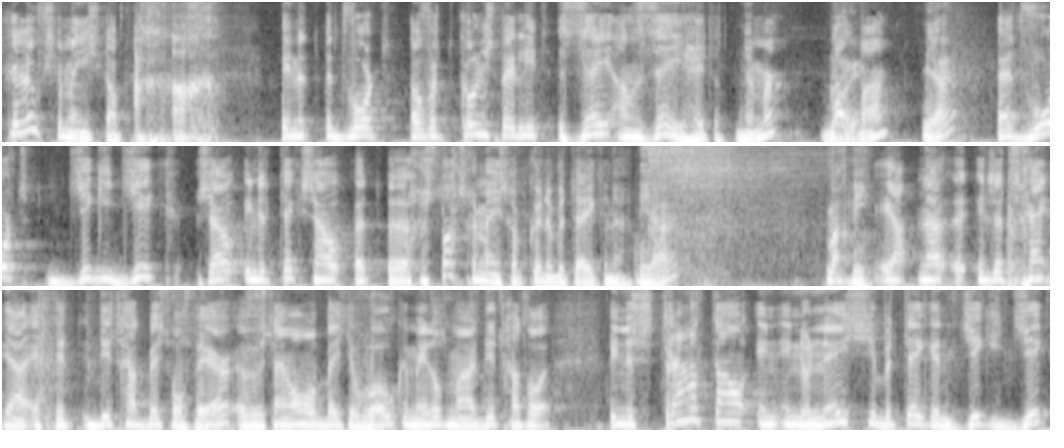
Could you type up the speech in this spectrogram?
geloofsgemeenschap. Ach, En In het, het woord over het koningsspeellied Zee aan Zee heet het nummer, blijkbaar. Ja? Het woord jiggy jig zou in de tekst zou het eh, geslachtsgemeenschap kunnen betekenen. Ja? Mag niet. Ja, nou, eh, in dat schijnt, ja, echt, dit, dit gaat best wel ver. Eh, We zijn allemaal een beetje woke inmiddels, maar dit gaat wel... In de straattaal in Indonesië betekent jiggy jig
